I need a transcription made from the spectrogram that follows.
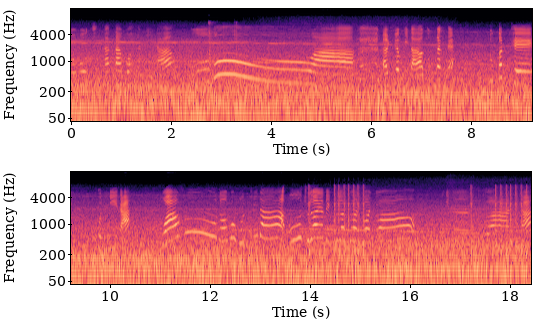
너무 지났다고 합니다. 우후! 와, 나랑 똑같네? 똑같아. 봅니다. 와후! 너무 멋지다. 오, 좋아야 돼. 좋아, 좋아, 좋아, 좋아. 여기는 좋아한다.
